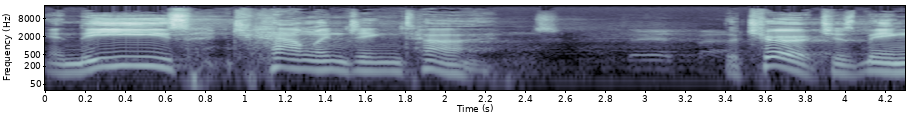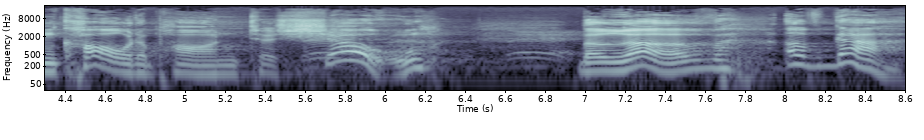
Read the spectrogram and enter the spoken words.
In these challenging times, the church is being called upon to show the love of God.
